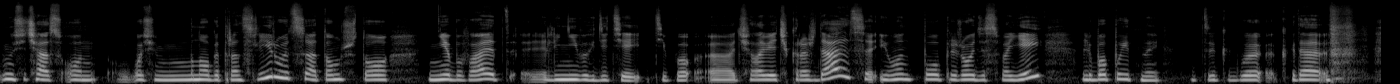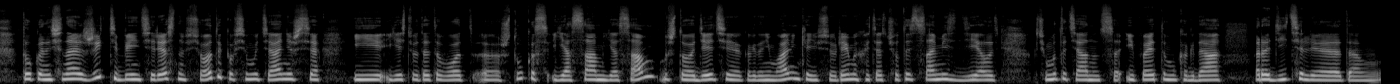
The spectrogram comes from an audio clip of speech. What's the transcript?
Ну, сейчас он очень много транслируется о том, что не бывает э, ленивых детей. Типа, э, человечек рождается, и он по природе своей любопытный. Ты как бы, когда только начинаешь жить, тебе интересно все, ты ко всему тянешься. И есть вот эта вот э, штука с я сам, я сам, что дети, когда они маленькие, они все время хотят что-то сами сделать, к чему-то тянутся. И поэтому, когда родители, там,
